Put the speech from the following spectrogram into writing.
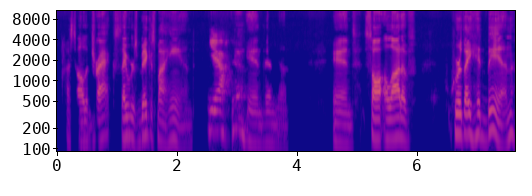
I saw the tracks; they were as big as my hand. yeah, Yeah. and then uh, and saw a lot of where they had been,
